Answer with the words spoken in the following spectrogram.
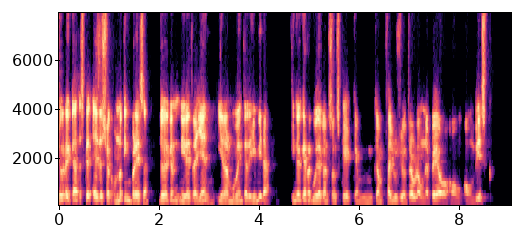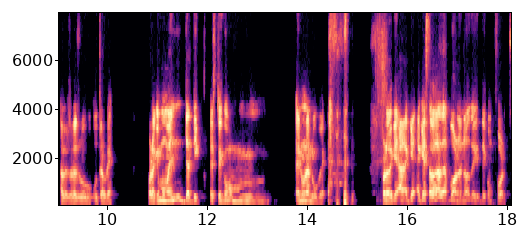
Jo crec que és, que és això, com no tinc pressa, jo crec que aniré traient i en el moment que digui, mira, tinc aquest recull de cançons que, que, em, que em fa il·lusió treure un EP o, o, o un disc, aleshores ho, ho trauré. Però en aquest moment, ja et dic, estic com en una nube. Però aquesta vegada bona, no?, de, de confort.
